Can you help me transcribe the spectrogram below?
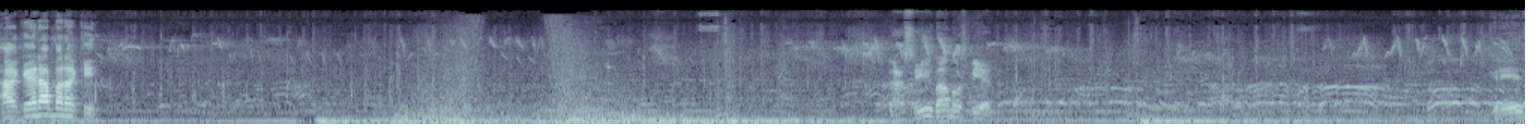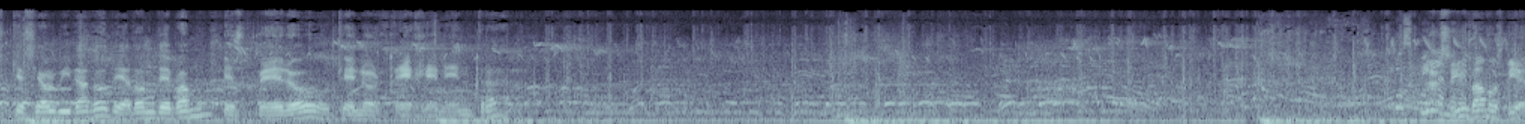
¿A qué era por aquí? Así vamos bien. ¿Crees que se ha olvidado de a dónde vamos? Espero que nos dejen entrar. Así vamos bien.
